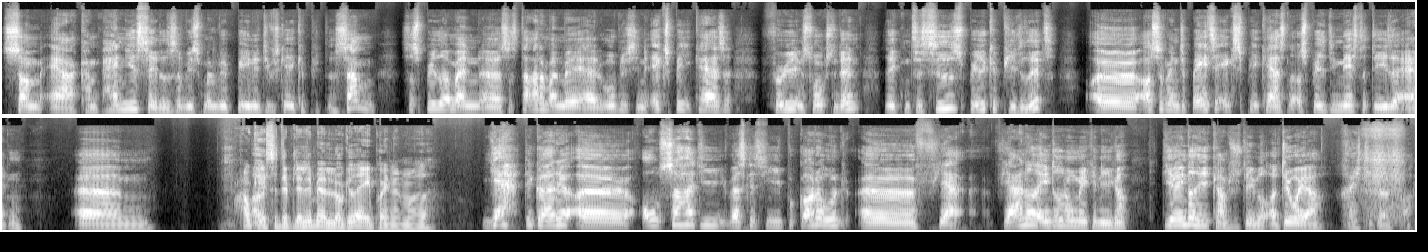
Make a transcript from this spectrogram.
som er kampagnesættet, så hvis man vil binde de forskellige kapitler sammen, så, spiller man, øh, så starter man med at åbne sin XP-kasse, følge instruksen i den, lægge den til side, spille kapitel 1, øh, og så vende tilbage til XP-kassen og spille de næste dele af den. Øhm, Okay, og... så det bliver lidt mere lukket af på en eller anden måde. Ja, det gør det. Øh, og så har de, hvad skal jeg sige, på godt og ondt øh, fjer, fjernet og ændret nogle mekanikker. De har ændret hele kampsystemet, og det var jeg rigtig glad for.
